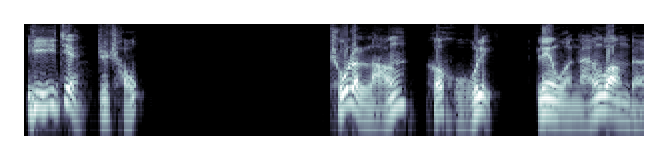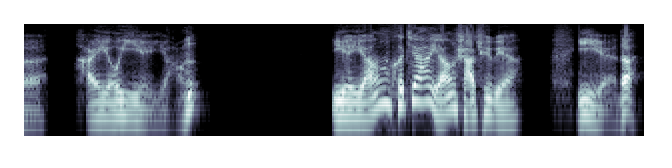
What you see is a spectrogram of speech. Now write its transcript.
一箭之仇。除了狼和狐狸，令我难忘的还有野羊。野羊和家羊啥区别？野的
